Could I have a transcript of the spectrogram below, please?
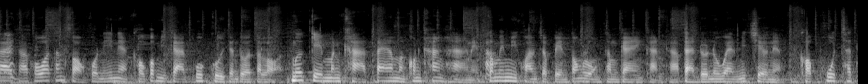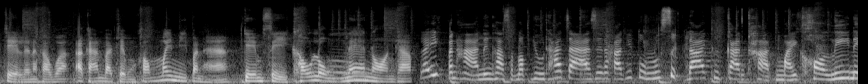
ใช่ครับ เพราะว่าทั้งสองคนนี้เนี่ยเขาก็มีการพูดคุยกันโดยตลอด เมื่อเกมมันขาดแต้มมันค่อนข้างห่างเนี่ยก็ไม่มีความจำเป็นต้องลงทำการแข่งขันครับ แต่โดนแวนมิเชลเนี่ยเขาพูดชัดเจนเลยนะครับว่าอาการบาดเจ็บของเขาไม่มีปัญหาเกม 4 เขาลงแน่นอนครับ และอีกปัญหาหนึ่งค่ะสำหรับยูท่าแจ๊สเนี่ยนะคะ ที่ตูนรู้สึกได้คือการขาดไมค์คอลลี่ใน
